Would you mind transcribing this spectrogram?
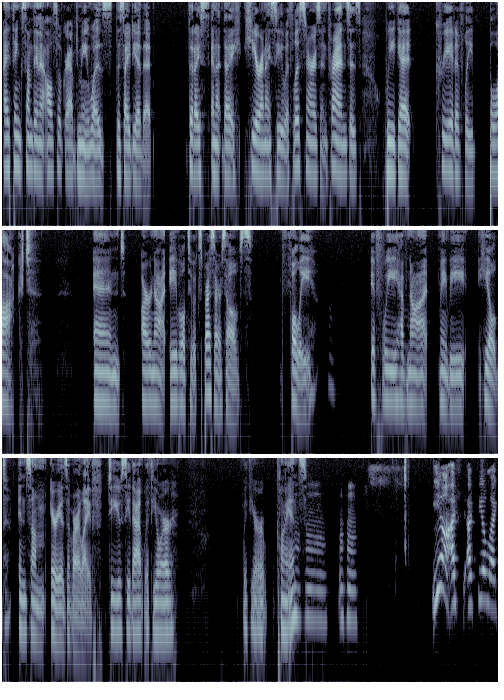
I think something that also grabbed me was this idea that that I and that I hear and I see with listeners and friends is we get creatively blocked and are not able to express ourselves fully if we have not maybe healed in some areas of our life. Do you see that with your with your clients? Mm-hmm. Mm-hmm. Yeah, I I feel like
